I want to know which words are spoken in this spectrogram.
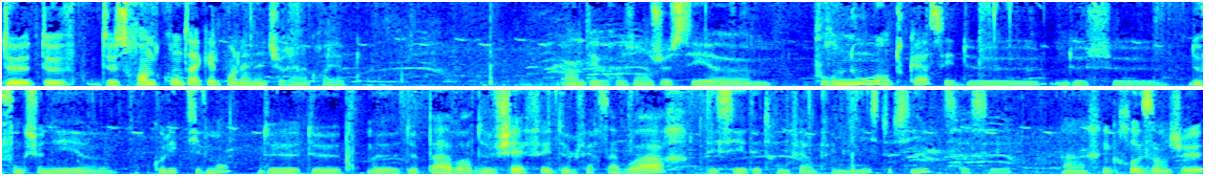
de, de, se rendre compte à quel point la nature est incroyable. Un des gros enjeux, c'est, euh, pour nous, en tout cas, c'est de, de, se, de fonctionner euh, collectivement, de ne de, de pas avoir de chef et de le faire savoir, d'essayer d'être une ferme féministe aussi. Ça, c'est un gros enjeu.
